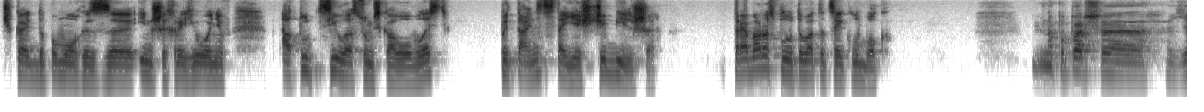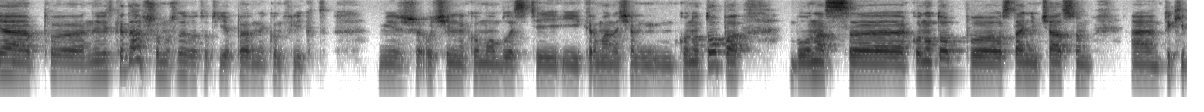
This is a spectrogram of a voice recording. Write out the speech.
Чекають допомоги з інших регіонів. А тут ціла Сумська область. Питань стає ще більше. Треба розплутувати цей клубок. Ну, по-перше, я б е, не відкидав, що можливо тут є певний конфлікт між очільником області і керманичем Конотопа, бо у нас е, Конотоп е, останнім часом такі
